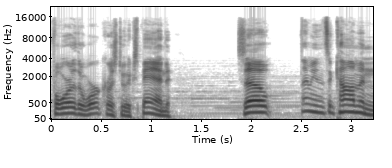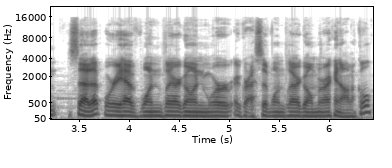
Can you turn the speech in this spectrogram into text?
for the workers to expand. So, I mean, it's a common setup where you have one player going more aggressive, one player going more economical.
